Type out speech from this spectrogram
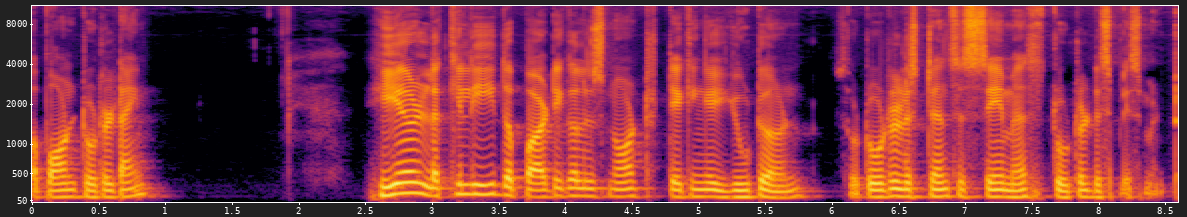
upon total time. Here luckily the particle is not taking a U-turn so total distance is same as total displacement.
